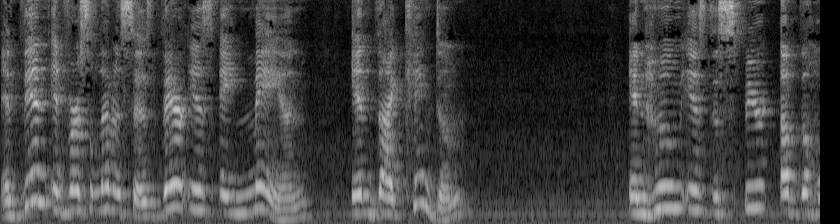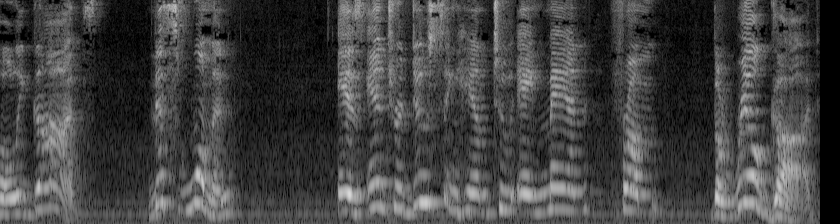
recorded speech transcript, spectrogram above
And then in verse 11 it says, There is a man in thy kingdom in whom is the spirit of the holy gods. This woman is introducing him to a man from the real God,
